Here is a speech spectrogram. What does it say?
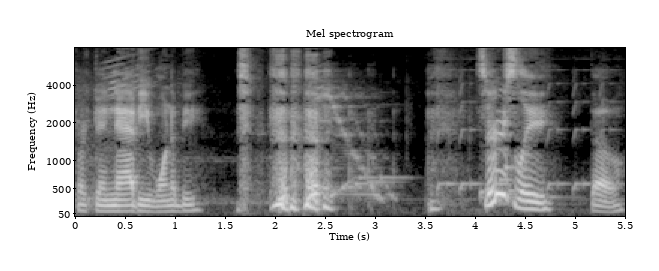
Freaking Navi wannabe. Seriously, though.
